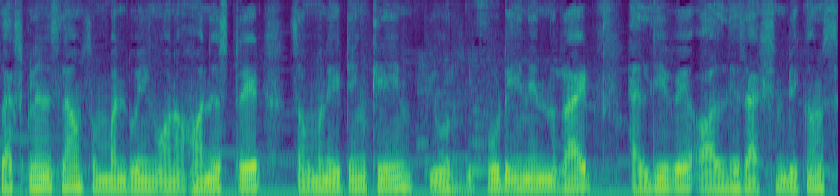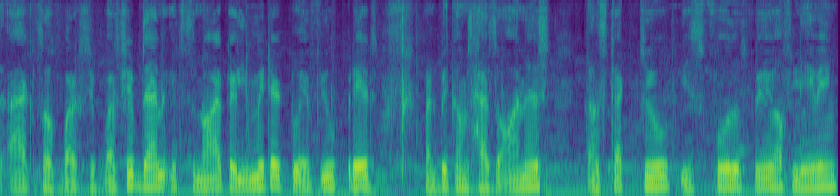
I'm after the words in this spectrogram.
to explain Islam. Someone doing on a honest trade, someone eating clean, pure food in a right, healthy way. All these action becomes acts of worship. Worship then it's not limited to a few prayers, but becomes as honest constructive, peaceful way of living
